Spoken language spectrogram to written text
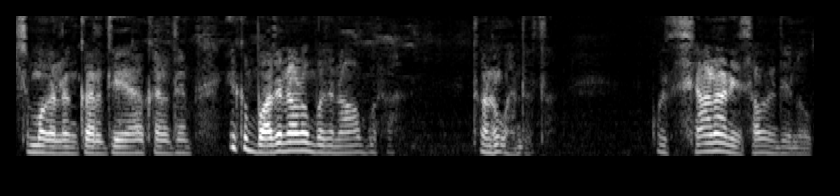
ਸਮਗਲਨ ਕਰਦੇ ਆ ਕਰਦੇ। ਇੱਕ ਬਦ ਨਾਲੋਂ ਬਦਨਾਮ ਬੁਰਾ ਤੁਹਾਨੂੰ ਮੈਂ ਦੱਸਾਂ। ਕੋਈ ਸਿਆਣਾ ਨਹੀਂ ਸਮਝਦੇ ਲੋਕ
